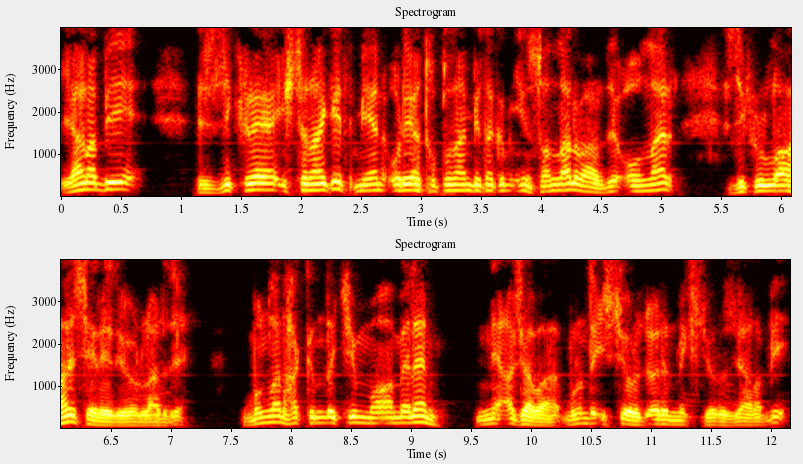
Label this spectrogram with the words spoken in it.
Ya Rabbi zikre iştirak etmeyen oraya toplanan bir takım insanlar vardı. Onlar zikrullahı seyrediyorlardı. Bunlar hakkındaki muamelen ne acaba? Bunu da istiyoruz, öğrenmek istiyoruz ya Rabbi.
